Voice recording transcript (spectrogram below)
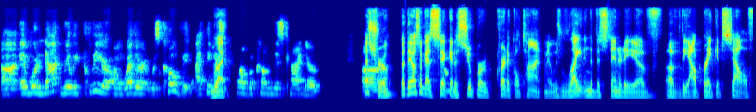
uh, and we're not really clear on whether it was COVID. I think right. it's now become this kind of. That's uh, true, but they also got sick at a super critical time. It was right in the vicinity of of the outbreak itself,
